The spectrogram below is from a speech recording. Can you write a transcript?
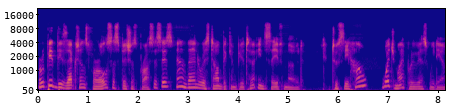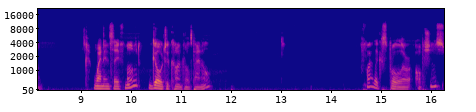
Repeat these actions for all suspicious processes and then restart the computer in safe mode. To see how, watch my previous video. When in safe mode, go to Control Panel, File Explorer Options,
